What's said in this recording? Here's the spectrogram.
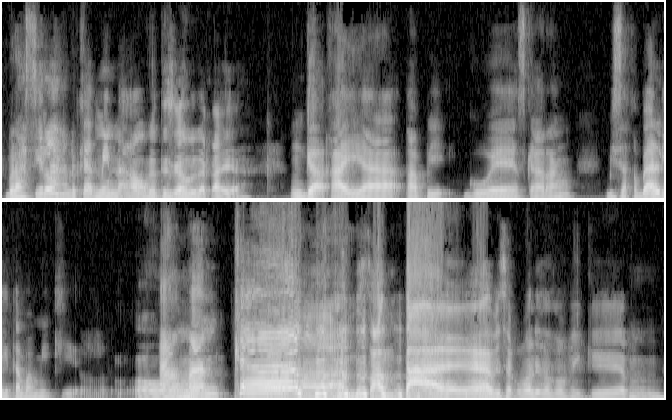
Berhasil lah, look at me now. Berarti sekarang lu udah kaya. Enggak kaya, tapi gue sekarang bisa ke Bali tanpa mikir. Oh. Aman kan? Aman, santai ya, bisa kembali tanpa mikir. Mm-mm.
